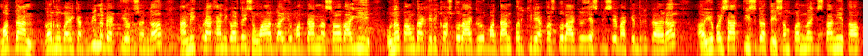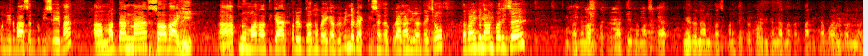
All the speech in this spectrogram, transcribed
मतदान गर्नुभएका विभिन्न व्यक्तिहरूसँग हामी कुराकानी गर्दैछौँ। उहाँहरूलाई यो मतदानमा सहभागी हुन पाउँदाखेरि कस्तो लाग्यो मतदान प्रक्रिया कस्तो लाग्यो यस विषयमा केन्द्रित रहेर यो वैशाख तिस गते सम्पन्न स्थानीय तहको निर्वाचनको विषयमा मतदानमा सहभागी आफ्नो मताधिकार प्रयोग गर्नुभएका विभिन्न व्यक्तिसँग कुराकानी गर्दैछौँ। तपाईँको नाम परिचय? धन्यवाद पत्रकारजी। नमस्कार। मेरो नाम लक्ष्मण बेको गौरीगङ्गा नगरपालिका वार्ड नम्बर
